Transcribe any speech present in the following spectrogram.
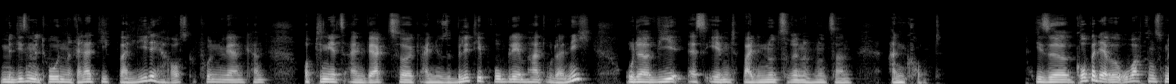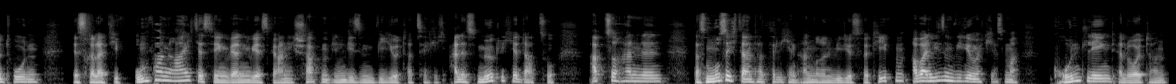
mit diesen Methoden relativ valide herausgefunden werden kann, ob denn jetzt ein Werkzeug ein Usability-Problem hat oder nicht oder wie es eben bei den Nutzerinnen und Nutzern ankommt. Diese Gruppe der Beobachtungsmethoden ist relativ umfangreich, deswegen werden wir es gar nicht schaffen, in diesem Video tatsächlich alles Mögliche dazu abzuhandeln. Das muss ich dann tatsächlich in anderen Videos vertiefen, aber in diesem Video möchte ich erstmal grundlegend erläutern,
